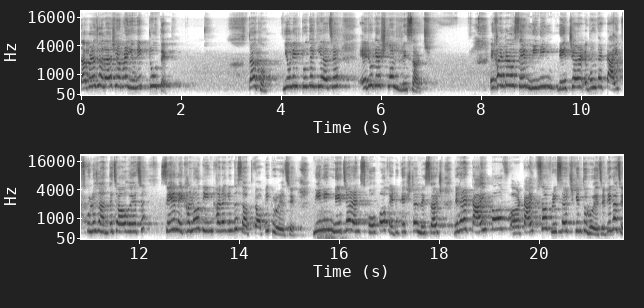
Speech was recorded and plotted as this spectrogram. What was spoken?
তারপরে চলে আসি আমরা ইউনিট টুতে দেখো ইউনিট টুতে কি আছে? এডুকেশনাল রিসার্চ এখানটাও সেম মিনিং নেচার এবং তার টাইপসগুলো জানতে চাওয়া হয়েছে। সেম এখানেও তিনখানা কিন্তু সাব টপিক রয়েছে। Meaning nature and scope of educational research যেখানে type of types of research কিন্তু রয়েছে, ঠিক আছে?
